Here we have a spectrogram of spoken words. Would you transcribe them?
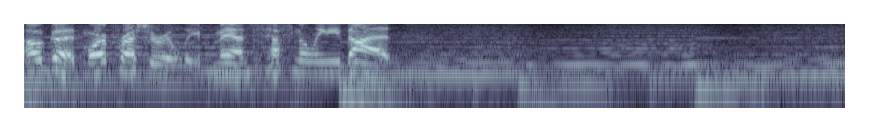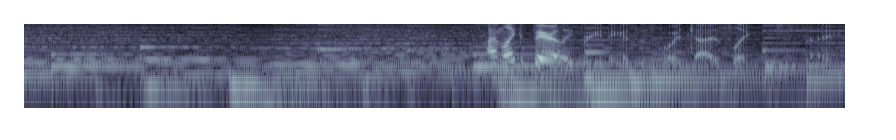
Oh good, more pressure relief. Man, definitely need that. I'm like barely breathing at this point, guys, like, just saying.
